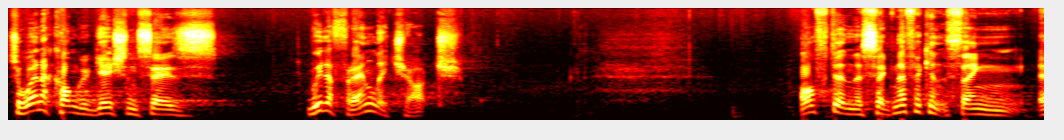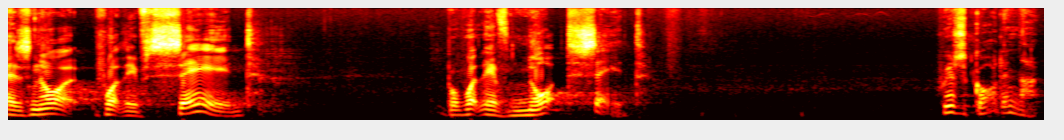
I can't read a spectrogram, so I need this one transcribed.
So when a congregation says, We're a friendly church, Often the significant thing is not what they've said, but what they've not said. Where's God in that?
